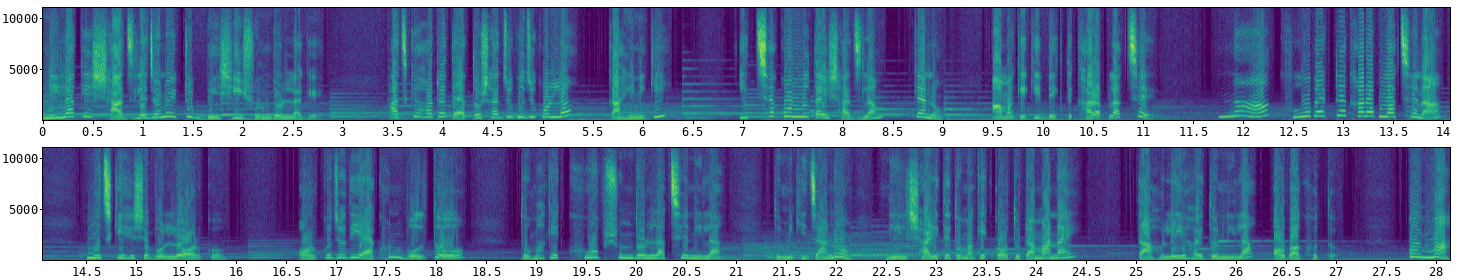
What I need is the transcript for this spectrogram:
নীলাকে সাজলে যেন একটু বেশি সুন্দর লাগে। আজকে হঠাৎ এত সাজুগুজু করলা? কাহিনী কি? ইচ্ছা করল তাই সাজলাম। কেন? আমাকে কি দেখতে খারাপ লাগছে? না, খুব একটা খারাপ লাগছে না, মুচকি হেসে বলল অর্ক। অর্ক যদি এখন বলতো, তোমাকে খুব সুন্দর লাগছে নীলা। তুমি কি জানো, নীল শাড়িতে তোমাকে কতটা মানায়? তাহলেই হয়তো নীলা অবাক হতো। ও মা,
